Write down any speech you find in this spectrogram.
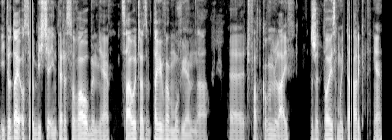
I tutaj osobiście interesowałoby mnie cały czas, tak jak wam mówiłem na e, czwartkowym live, że to jest mój target, nie?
